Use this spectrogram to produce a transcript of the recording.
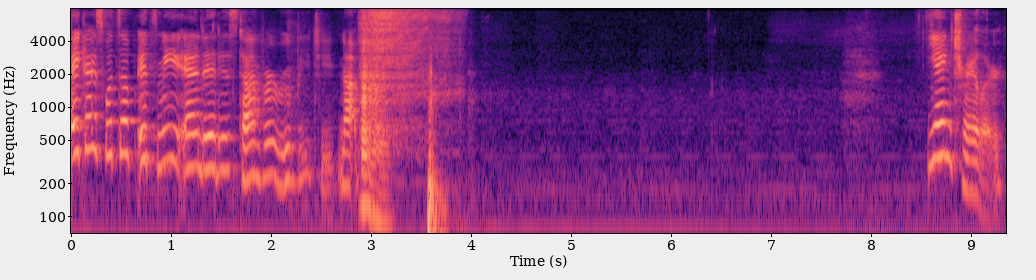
Hey guys, what's up? It's me, and it is time for Ruby Chibi. Not. Yang trailer.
